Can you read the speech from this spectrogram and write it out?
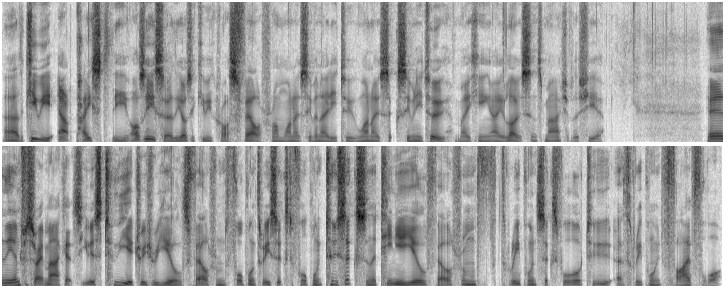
Uh, the Kiwi outpaced the Aussie, so the Aussie Kiwi cross fell from 107.80 to 106.72, making a low since March of this year. In the interest rate markets, US two year Treasury yields fell from 4.36 to 4.26, and the 10 year yield fell from 3.64 to 3.54.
